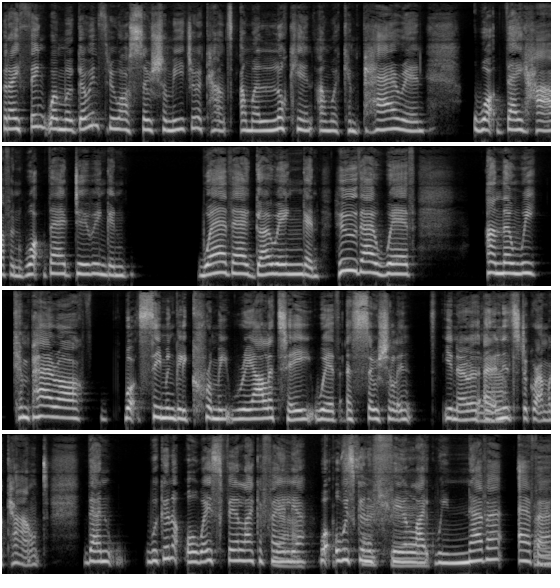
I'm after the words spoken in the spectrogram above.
But I think when we're going through our social media accounts and we're looking and we're comparing what they have and what they're doing and where they're going and who they're with, and then we compare our what seemingly crummy reality with a social, in, you know, a- an Instagram account, then we're going to always feel like a failure. we're always going to so feel like we never, ever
